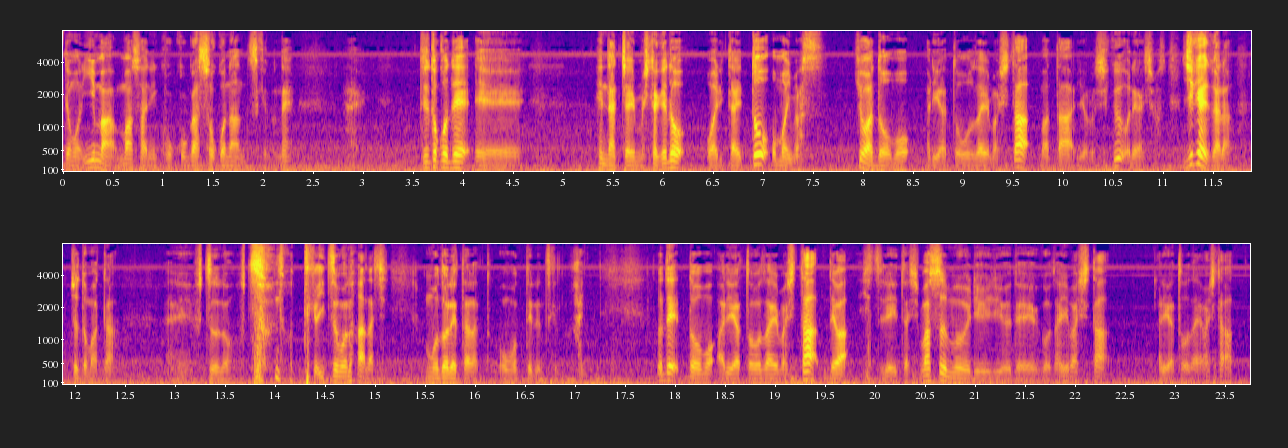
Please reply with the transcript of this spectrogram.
でも今まさにここがそこなんですけどね、はい、っていうとこで、えー、変になっちゃいましたけど終わりたいと思います。今日はどうもありがとうございました。またよろしくお願いします。次回からちょっとまた、えー、普通の 普通のっていうかいつもの話戻れたらと思ってるんですけど。はい。それでどうもありがとうございました。では失礼いたします。ムーリュウリュウでございました。ありがとうございました。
